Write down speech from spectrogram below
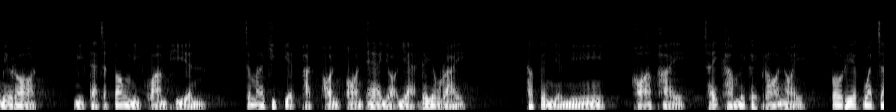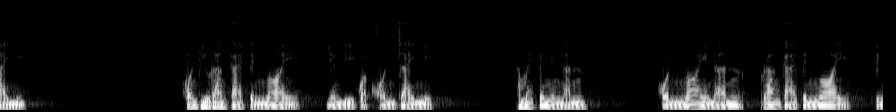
ไม่รอด มีแต่จะต้องมีความเพียร จะมาขี้เกียจผัดผ่อนอ่อนแอเหยาะแยะได้อย่างไร ถ้าเป็นอย่างนี้ขออภัยใช้คำไม่ค่อยเพราะหน่อย ก็เรียกว่าใจหงิก คนที่ร่างกายเป็นง่อย ยังดีกว่าคนใจหงิกทำไมเป็นอย่างนั้น คนง่อยนั้นร่างกายเป็นง่อย จึง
